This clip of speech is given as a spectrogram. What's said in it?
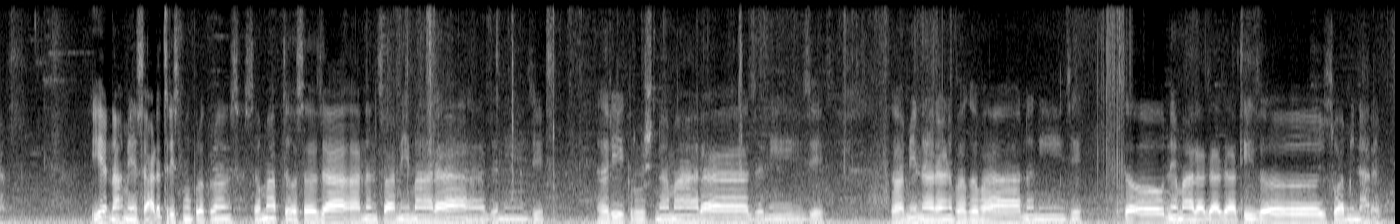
એ નામે સાડત્રીસમું પ્રકરણ સમાપ્ત. સહજાનંદ સ્વામી મહારાજની જય. હરે કૃષ્ણ મહારાજની જય. સ્વામિનારાયણ ભગવાનની જય. સૌને મારા દાદાથી જય સ્વામિનારાયણ.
